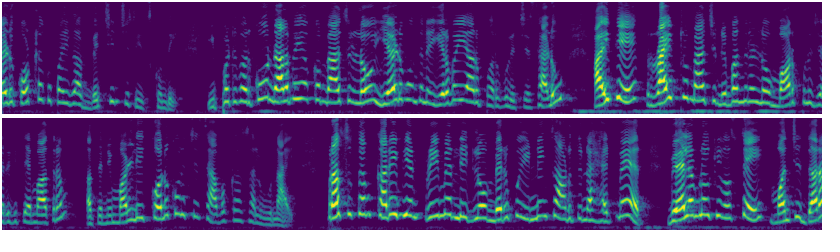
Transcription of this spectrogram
ఏడు కోట్లకు పైగా వెచ్చించి తీసుకుంది. ఇప్పటి వరకు నలభై ఒక్క మ్యాచ్లలో ఏడు వందల ఇరవై ఆరు పరుగులు చేశాడు. అయితే రైట్ టు మ్యాచ్ నిబంధనల్లో మార్పులు జరిగితే మాత్రం అతన్ని మళ్ళీ కొనుగోలు చేసే అవకాశాలు ఉన్నాయి. ప్రస్తుతం కరీబియన్ ప్రీమియర్ లీగ్లో మెరుపు ఇన్నింగ్స్ ఆడుతున్న హెట్మేయర్ వేలంలోకి వస్తే మంచి ధర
